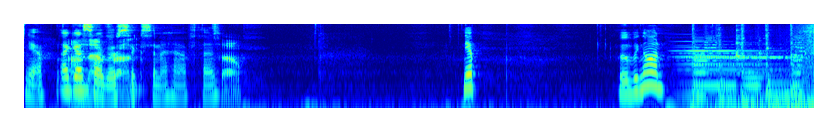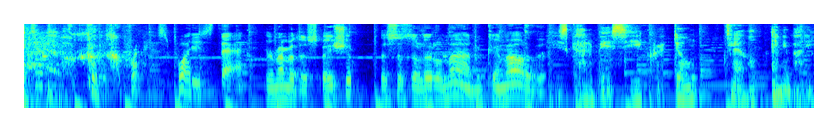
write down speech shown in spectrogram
Yeah. I guess I'll go front. six and a half then. So Yep. Moving on. Good Christ, what is that? You remember the spaceship? This is the little man who came out of it. He's gotta be a secret. Don't tell anybody.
